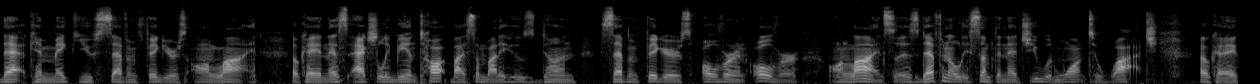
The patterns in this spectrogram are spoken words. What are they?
that can make you seven figures online. Okay, and that's actually being taught by somebody who's done seven figures over and over online. So it's definitely something that you would want to watch. Okay.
